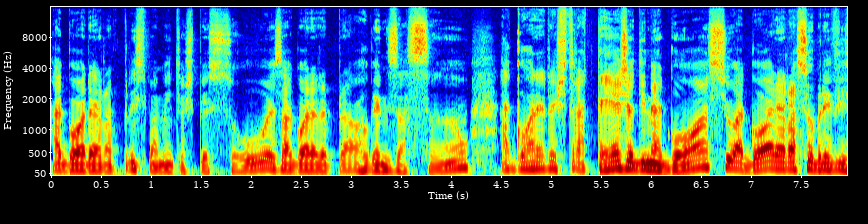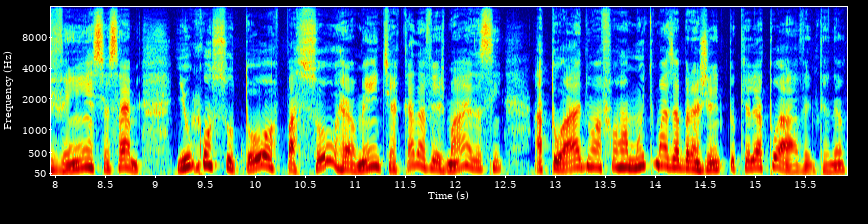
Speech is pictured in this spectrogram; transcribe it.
agora era principalmente as pessoas, agora era para a organização, agora era estratégia de negócio, agora era sobrevivência, sabe? E o consultor passou realmente a cada vez mais assim atuar de uma forma muito mais abrangente do que ele atuava, entendeu?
